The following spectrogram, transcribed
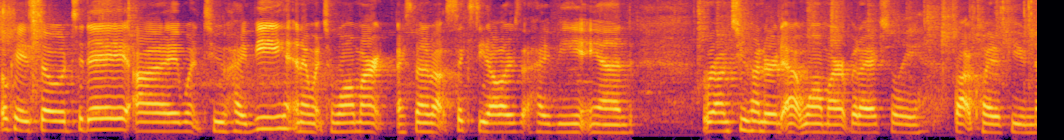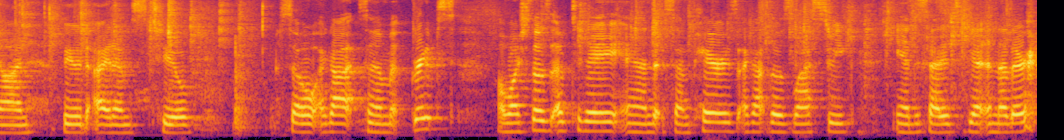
Okay, so today I went to Hy-Vee and I went to Walmart. I spent about $60 at Hy-Vee and around 200 at Walmart, but I actually bought quite a few non-food items too. So I got some grapes. I'll wash those up today and some pears. I got those last week and decided to get another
